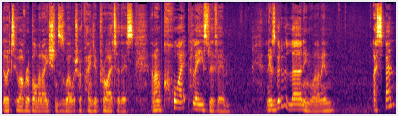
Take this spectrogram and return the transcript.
There were two other abominations as well, which I've painted prior to this, and I'm quite pleased with him. And it was a bit of a learning one. I mean, I spent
